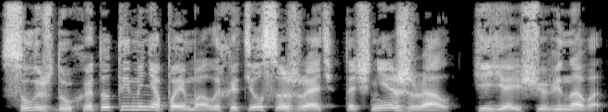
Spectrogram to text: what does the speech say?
«Слышь, дух, это ты меня поймал и хотел сожрать, точнее жрал, и я еще виноват.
